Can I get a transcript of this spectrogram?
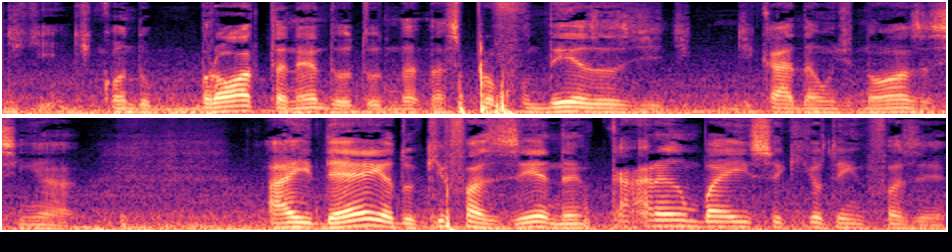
de, de quando brota né? Do, do, das profundezas de, de, de, cada um de nós, assim, a, a ideia do que fazer, né? Caramba, é isso aqui que eu tenho que fazer.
